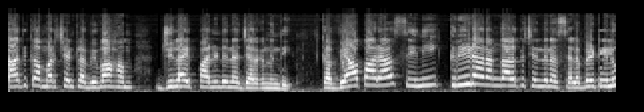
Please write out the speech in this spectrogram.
రాధికా మర్చెంట్ల వివాహం జూలై పన్నెండున జరగనుంది. ఇక వ్యాపార సినీ క్రీడా రంగాలకు చెందిన సెలబ్రిటీలు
